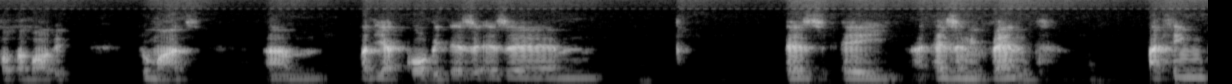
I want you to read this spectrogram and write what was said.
thought about it too much. Um, but yeah, COVID as, as a as a as an event, I think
